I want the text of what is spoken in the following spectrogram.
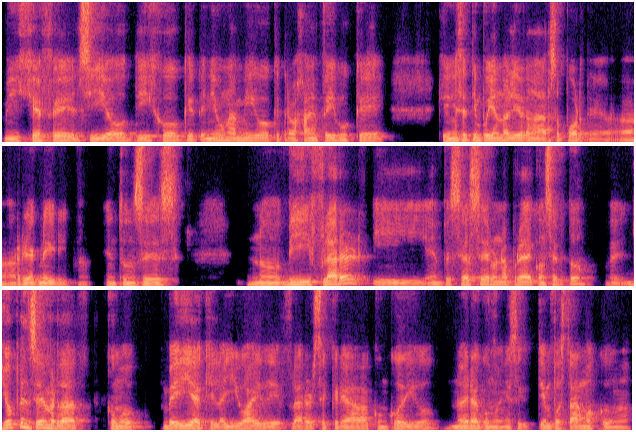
mi jefe, el CEO, dijo que tenía un amigo que trabajaba en Facebook que que en ese tiempo ya no le iban a dar soporte a, React Native. Entonces, no, vi Flutter y empecé a hacer una prueba de concepto. Eh, yo pensé, en verdad, como veía que la UI de Flutter se creaba con código, no era como en ese tiempo estábamos con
